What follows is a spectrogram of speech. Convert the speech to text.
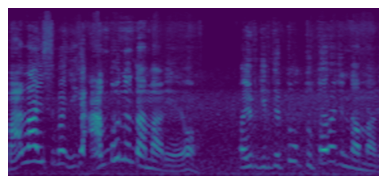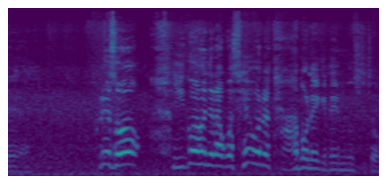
말라 있으면 이게 안 붙는단 말이에요. 아, 이렇게 이렇게 뚝뚝 떨어진단 말이에요. 그래서 이거 하느라고 세월을 다 보내게 되는 것이죠.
